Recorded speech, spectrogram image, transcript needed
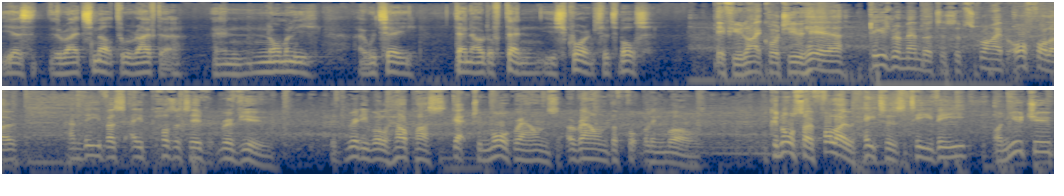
he has the right smell to arrive there. And normally, I would say, 10 out of 10, he's scoring such balls. If you like what you hear, please remember to subscribe or follow and leave us a positive review. It really will help us get to more grounds around the footballing world. You can also follow Hayters TV on YouTube,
